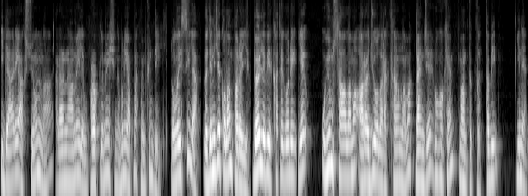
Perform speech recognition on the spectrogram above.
idari aksiyonla, kararnameyle, bu proclamation'da bunu yapmak mümkün değil. Dolayısıyla ödenecek olan parayı böyle bir kategoriye uyum sağlama aracı olarak tanımlamak bence hukuken mantıklı. Tabii yine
